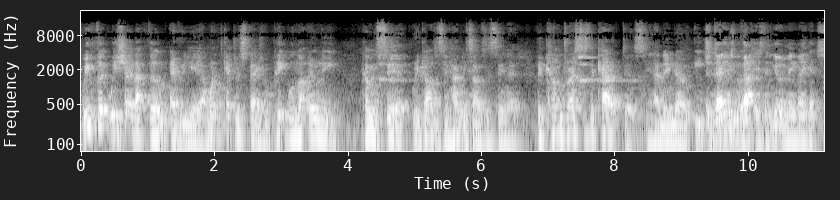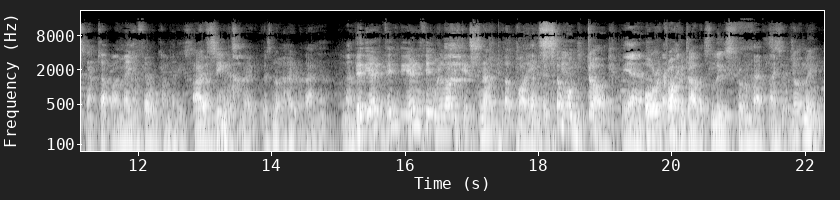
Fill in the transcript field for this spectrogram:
We we show that film every year. I want it to get to a stage where people not only come and see it, regardless of how many times they've seen it, they come dressed as the characters Yeah. and they know each. The danger with that is that you and me may get snapped up by major film companies. I've seen this, mate. There's not a hope of that. No. No. The, the, only thing, the only thing we're likely to get snapped up by is someone's dog Yeah, or a fair play. crocodile that's loose from. Fair play. Do you know what I mean?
